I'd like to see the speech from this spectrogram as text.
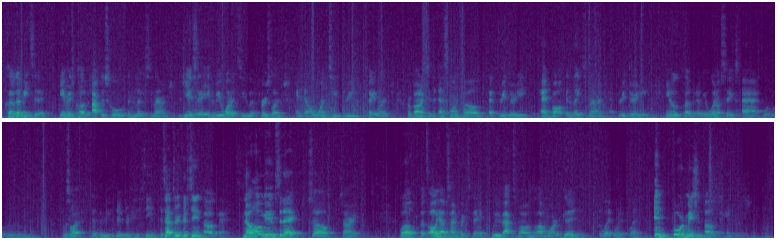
Clubs that meet today. Gamers Club after school in the Legacy Lounge. GSA in the B102 at first lunch and L123 second lunch. Robotics in S112 at 3.30. Handball in Legacy Lounge at 3.30. Yoga Club in W106 at, what, what, Was what? The 3, 315? It's at 3:15. Oh, okay. No home games today, so Sorry. Well, that's all we have time for today. We'll be back tomorrow with a lot more good, what, what, what? information. Oh, okay, information.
